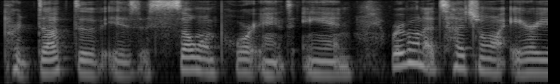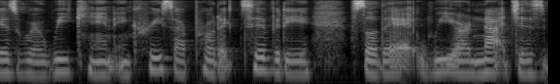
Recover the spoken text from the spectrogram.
productive is, is so important and we're going to touch on areas where we can increase our productivity so that we are not just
